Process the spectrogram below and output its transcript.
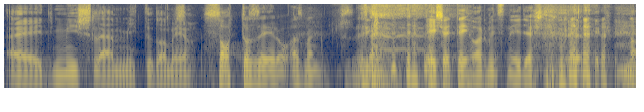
egy Michelin, mit tudom én. Sotto Zero, az meg... És egy T34-est. Na,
